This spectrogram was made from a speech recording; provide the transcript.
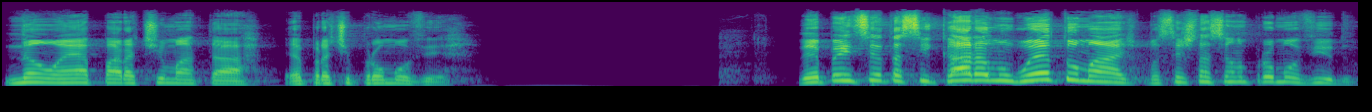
não é para te matar, é para te promover. De repente você está assim, cara, eu não aguento mais. Você está sendo promovido.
